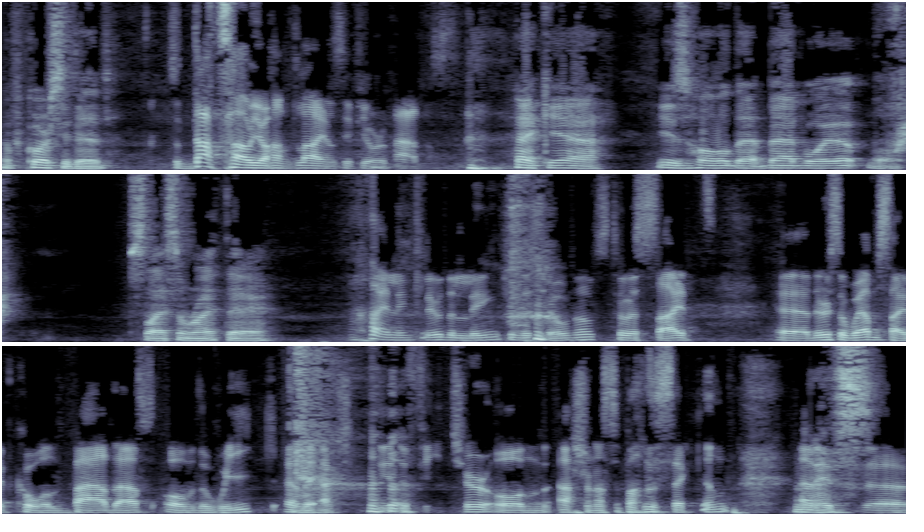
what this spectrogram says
Of course he did. So that's how you hunt lions if you're a badass. Heck yeah. You just hold that bad boy up, slice him right there. I'll include a link in the show notes to a site. Uh, there's a website called Badass of the Week, and they actually did a feature on Ashurnasirpal II. And Nice. it's, uh,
